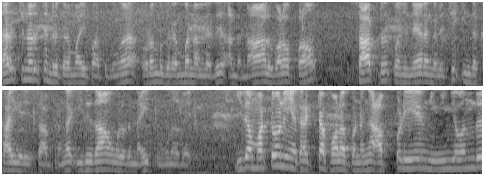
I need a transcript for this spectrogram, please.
நறுச்சு நறுச்சுன்னு இருக்கிற மாதிரி பார்த்துக்கோங்க. உடம்புக்கு ரொம்ப நல்லது. அந்த நாலு வாழைப்பழம் சாப்பிட்டு கொஞ்சம் நேரம் கழித்து இந்த காய்கறியை சாப்பிடுங்க. இதுதான் உங்களுக்கு நைட் உணவு. இதை மட்டும் நீங்கள் கரெக்டாக ஃபாலோ பண்ணுங்கள் அப்படியே நீங்கள் வந்து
